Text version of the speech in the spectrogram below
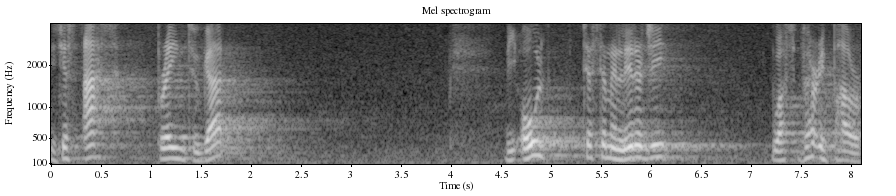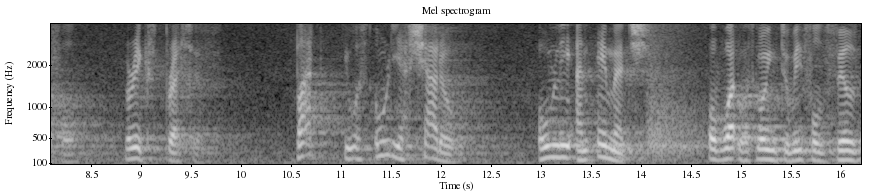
It's just us praying to God. The Old Testament liturgy was very powerful, very expressive, but it was only a shadow, only an image of what was going to be fulfilled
